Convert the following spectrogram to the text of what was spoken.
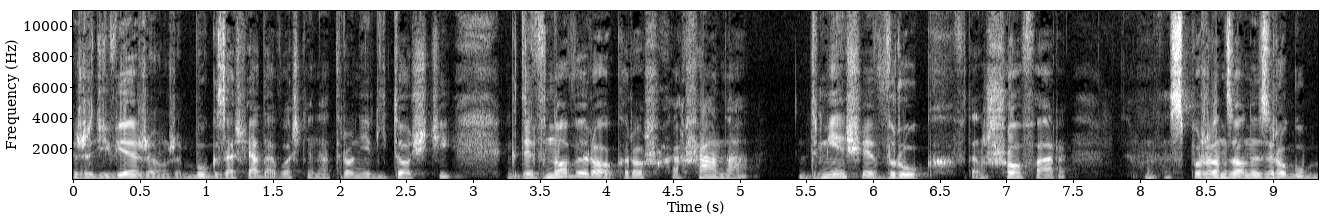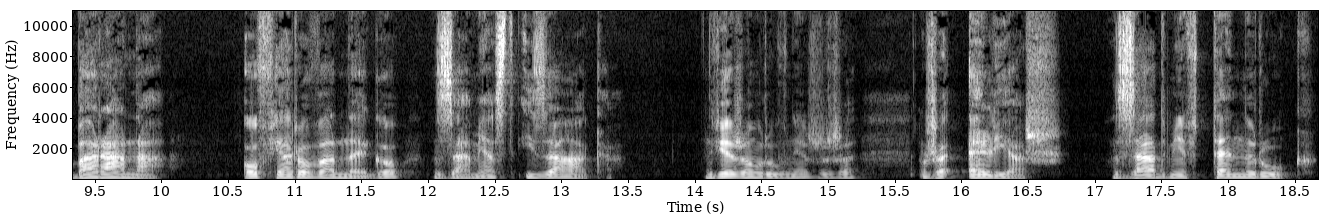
Żydzi wierzą, że Bóg zasiada właśnie na tronie litości, gdy w nowy rok Rosh Hashana dmie się wróg, w ten szofar, sporządzony z rogu barana, ofiarowanego zamiast Izaaka. Wierzą również, że, że Eliasz zadmie w ten róg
